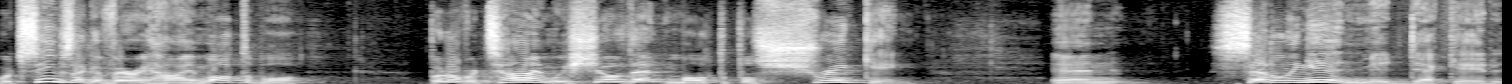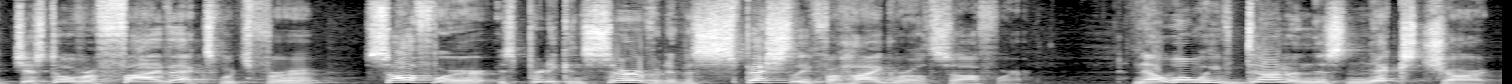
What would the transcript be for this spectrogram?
which seems like a very high multiple, but over time we show that multiple shrinking and settling in mid-decade at just over 5x, which for software is pretty conservative, especially for high growth software. Now what we've done on this next chart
